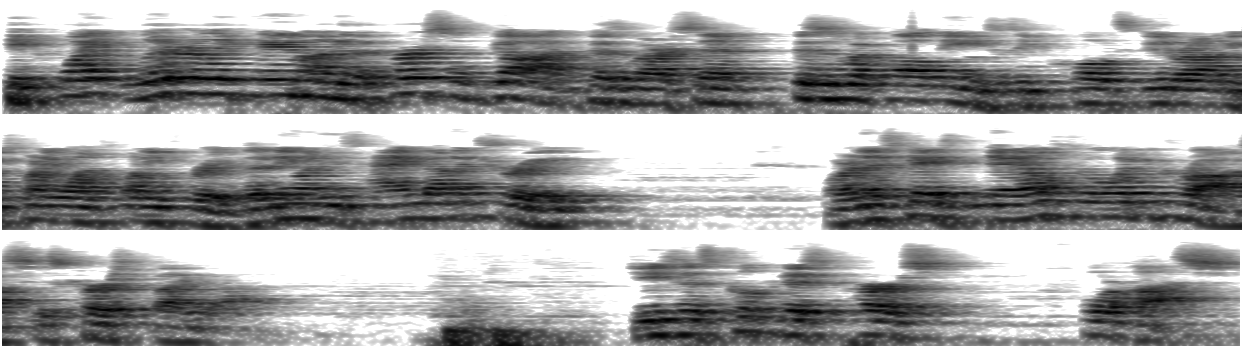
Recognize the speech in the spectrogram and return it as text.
He quite literally came under the curse of God because of our sin. This is what Paul means as he quotes Deuteronomy 21 23. That anyone who's hanged on a tree, or in this case, nailed to a wooden cross, is cursed by God. Jesus took this curse for us.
